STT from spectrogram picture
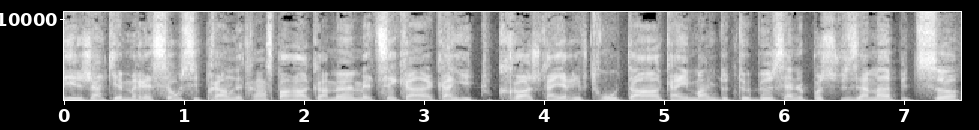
des gens qui aimeraient ça aussi prendre le transport en commun, mais tu sais, quand, quand il est tout croche, quand il arrive trop tard, quand il manque d'autobus, il n'y en a pas suffisamment, puis tout ça,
